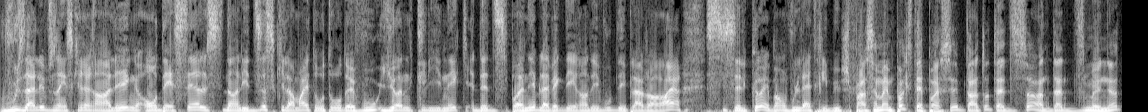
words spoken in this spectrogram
Vous allez vous inscrire en ligne. On décèle si dans les 10 km autour de vous, il y a une clinique de disponible avec des rendez-vous et des plages horaires. Si c'est le cas, eh ben, on vous l'attribue. Je pensais même pas que c'était possible. Tantôt, t'as dit ça en dedans de 10 minutes.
